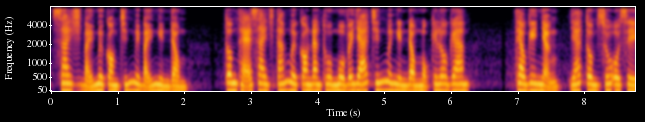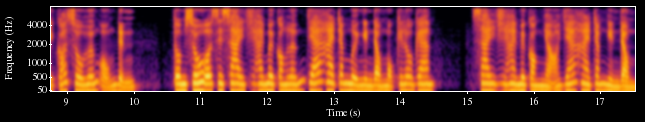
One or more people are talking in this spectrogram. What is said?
Size 70 con 97.000 đồng. Tôm thẻ size 80 con đang thu mua với giá 90.000 đồng 1 kg. Theo ghi nhận, giá tôm sú oxy có xu hướng ổn định. Tôm sú oxy size 20 con lớn giá 210.000 đồng 1 kg. Size 20 con nhỏ giá 200.000 đồng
